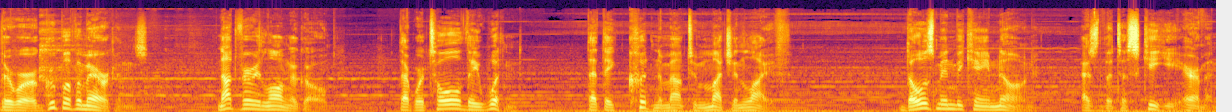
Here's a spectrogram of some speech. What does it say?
There were a group of Americans, not very long ago, that were told they wouldn't, that they couldn't amount to much in life. Those men became known as the Tuskegee Airmen.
